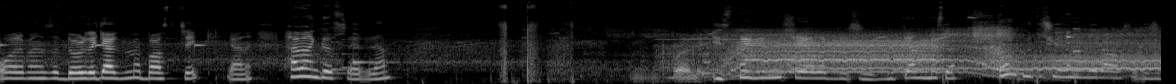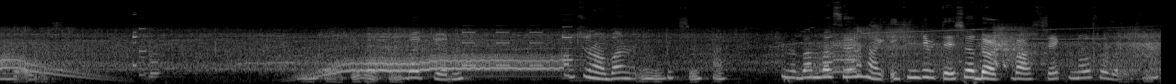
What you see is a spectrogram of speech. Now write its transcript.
o arabanızda dörde geldiğinde basacak. Yani hemen göstereceğim. Böyle istediğiniz şey alabilirsiniz. Dükkanda mesela en kötü şeyleri alsanız bile olur. Bekliyorum. Bütün araban gitsin. Ha. Şimdi ben basıyorum. Ha, ikinci vitese 4 basacak. Nasıl olabilirsiniz?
